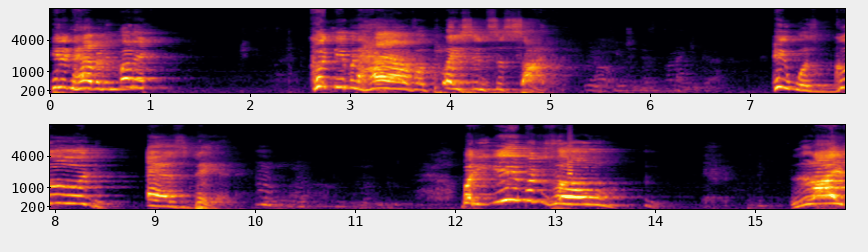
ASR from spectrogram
He didn't have any money, couldn't even have a place in society. He was good as dead. But even though life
